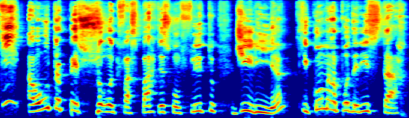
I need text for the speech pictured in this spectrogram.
que a outra pessoa que faz parte desse conflito diria e como ela poderia estar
